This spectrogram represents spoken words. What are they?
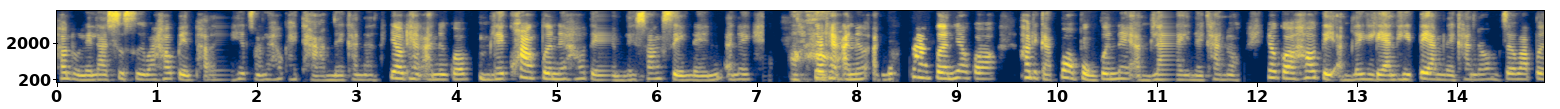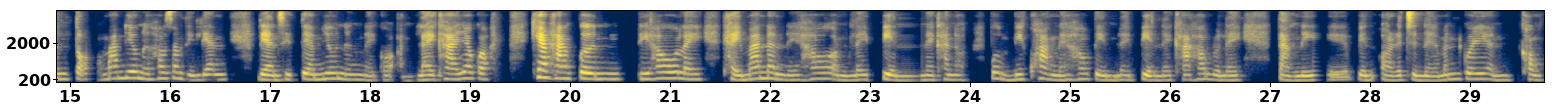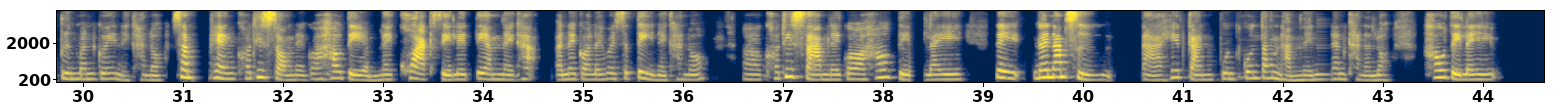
เฮาดูเลยลาซื่อๆว่าเฮาเป็นไผเฮ็ดจังได๋เฮาใครถามในคันนั้นยาวแทงอันนึงก็เลยควางเปิ้นในเฮาเต็มเลยสร้างเสียงในอันนี้อ๋อยาวแทงอันนึงอันควางเปิ้นยาวก็เฮาได้กับป้อปุ่งเปิ้นในอำไลในคันเนาะยาวก็เฮาติอำไลเรียนฮ็ดแต้มในคันเนาะจะว่าเปิ้นตอบมาเดียวนึงเฮาซ้ํติเรียนเรียนสิแต้มเดียวนึงในก็อำไลค่ะยาวก็แค่ทางเปิ้นที่เฮาไลไถมานั่นในเฮาอำไลเปลี่ยนในคันเนาะเปิ้นมีควางในเฮาเต็มเลยเปลี่ยนในค่ะเฮาเลยในต่างนี้เป็นออริจินัลมันก็อันของตื่นมันก็ในค่ะเนาะซ้ํแพงข้อที่2เนี่ยก็เฮาเต็มเลยควักเสเลยเต็มในค่ะ อันนี้ก็เลยไว้สติในค่ะเนาะข้อที่3เนี่ยก็เฮาเติดในในในนำสื่ออ่าเหตุการณ์ปุนก้นตั้งนำในนั้นค่ะนะเนาะเฮาเติเลย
